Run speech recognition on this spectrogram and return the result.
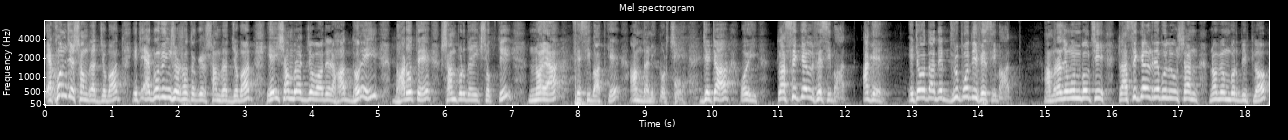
এখন যে সাম্রাজ্যবাদ, এটা একবিংশ শতকের সাম্রাজ্যবাদ, এই সাম্রাজ্যবাদের হাত ধরেই ভারতে সাম্প্রদায়িক শক্তি নয়া ফেসিবাদকে আমদানি করছে, যেটা ওই ক্লাসিক্যাল ফেসিবাদ আগের, এটাও তাদের ধ্রুপদী ফেসিবাদ। আমরা যেমন বলছি ক্লাসিক্যাল রেভলিউশন নভেম্বর বিপ্লব,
